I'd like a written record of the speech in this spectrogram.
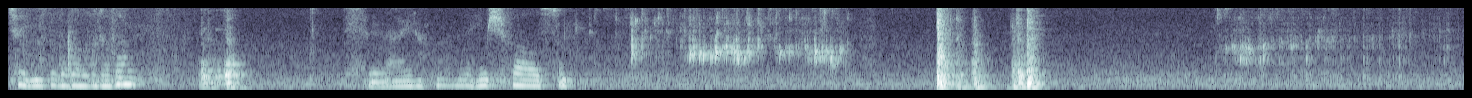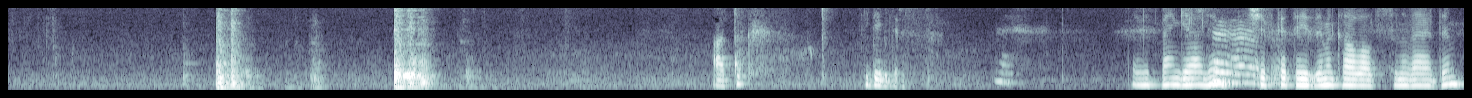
çayımızı da dolduralım. Bismillahirrahmanirrahim. Şifa olsun. Artık gidebiliriz. Evet ben geldim. Şefika teyzemin kahvaltısını verdim.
